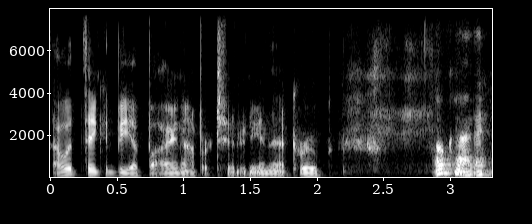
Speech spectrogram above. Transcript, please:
I would think it'd be a buying opportunity in that group. Okay.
